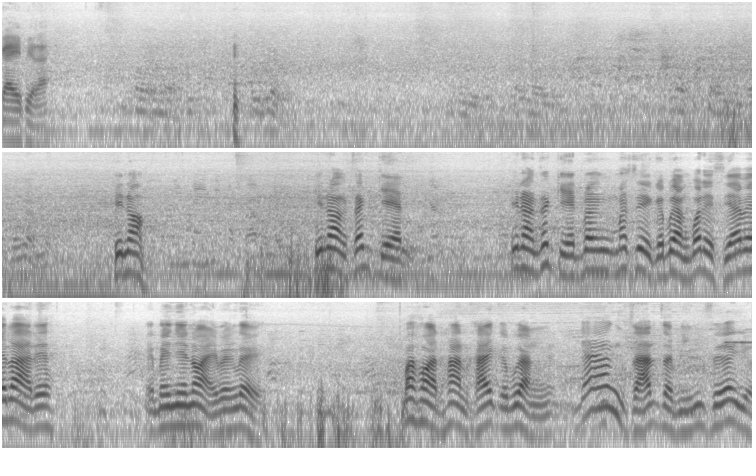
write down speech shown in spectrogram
ไกลๆพี่ละพี่น้อง พี่น้องสังเกต พี่น้องสังเกตเบิ่งมาซื้อกระเบื้องบ่ได้เสียเวลาเด้ไอ้แม่ยายน้อยเบิ่งเลยมาฮอดห้านขายกระเบื้องย่างสารสมิงเสืออยู่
